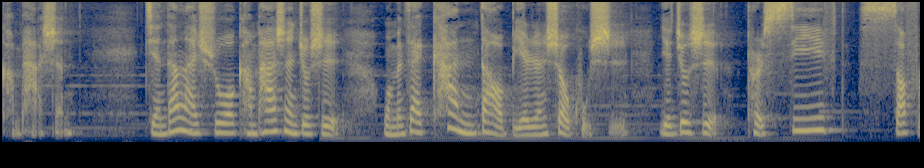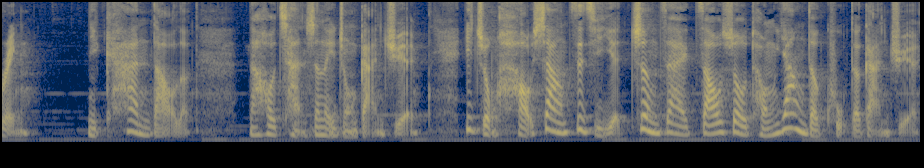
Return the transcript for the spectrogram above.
compassion。简单来说，compassion 就是我们在看到别人受苦时，也就是 perceived suffering，你看到了，然后产生了一种感觉，一种好像自己也正在遭受同样的苦的感觉。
